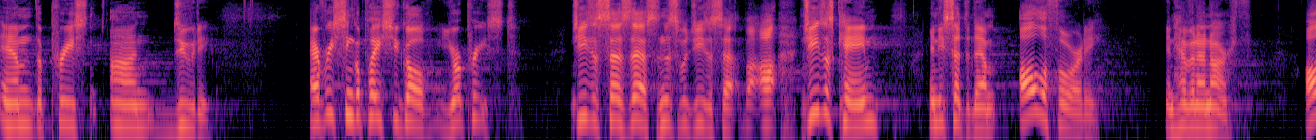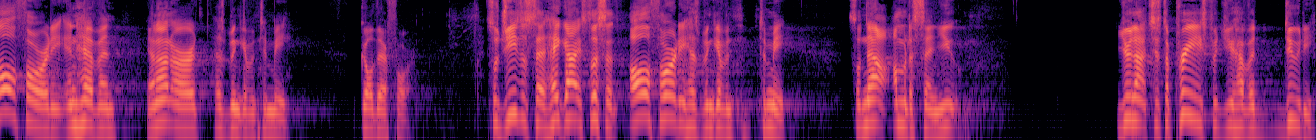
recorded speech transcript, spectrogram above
am the priest on duty? Every single place you go, you're a priest. Jesus says this, and this is what Jesus said. Uh, Jesus came and he said to them, All authority in heaven and earth, all authority in heaven and on earth has been given to me. Go therefore. So Jesus said, Hey guys, listen, all authority has been given to me. So now I'm going to send you. You're not just a priest, but you have a duty.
